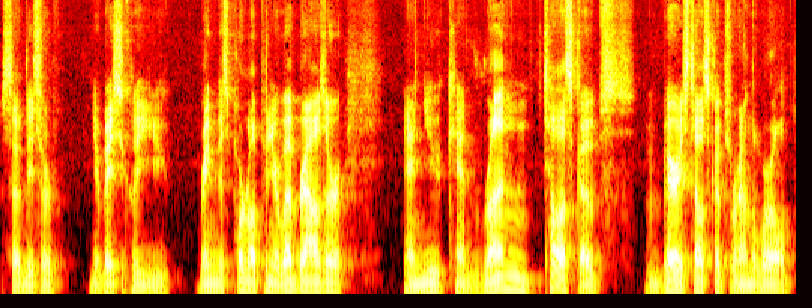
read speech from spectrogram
so these are you know basically you bring this portal up in your web browser and you can run telescopes, various telescopes around the world,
